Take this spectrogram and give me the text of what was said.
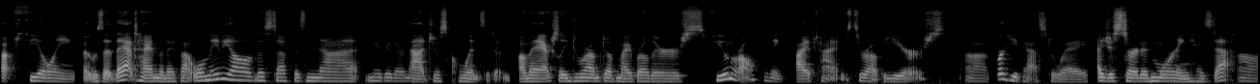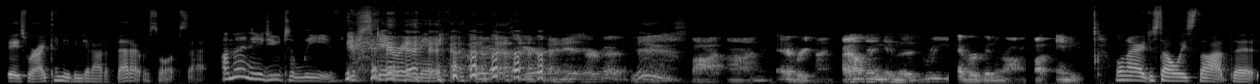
got feeling. It was at that time that I thought, well, maybe all of this stuff is not, maybe they're not just coincidence. Um, I actually dreamt of my brother's funeral. I think five times throughout the years uh, before he passed away. I just started mourning his death. Uh, days where I couldn't even get out of bed. I was so upset. I'm gonna need you to leave. You're scaring me. and it, her gut feeling is spot on every time. I don't think in the three ever been wrong about anything. Well, and I just always thought that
